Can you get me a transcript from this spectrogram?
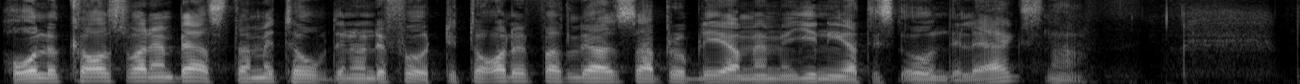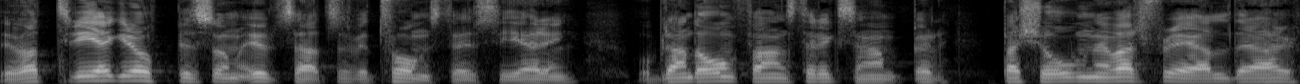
Holocaust var den bästa metoden under 40-talet för att lösa problemen med genetiskt underlägsna. Det var tre grupper som utsattes för tvångssterilisering och bland dem fanns till exempel personer vars föräldrar,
